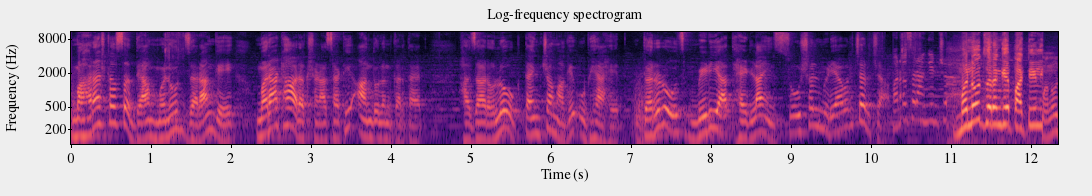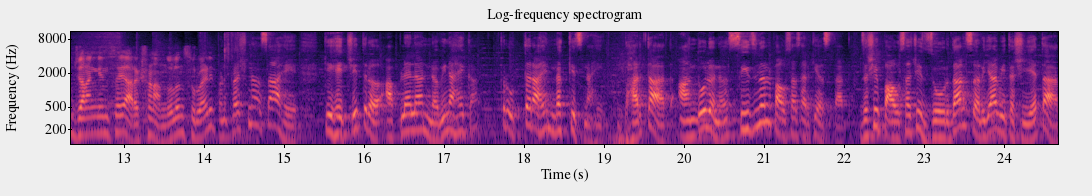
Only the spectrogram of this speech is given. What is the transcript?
महाराष्ट्रात सध्या मनोज जरांगे मराठा आरक्षणासाठी आंदोलन करतायत. हजारो लोक त्यांच्या मागे उभे आहेत. दररोज मीडियात हेडलाईन्स सोशल मीडियावर चर्चा. मनोज जरंगे पाटील मनोज जरांगेंचं आरक्षण आंदोलन सुरू आहे पण प्रश्न असा आहे की हे चित्र आपल्याला नवीन आहे का? तर उत्तर आहे नक्कीच नाही. भारतात आंदोलनं सीझनल पावसासारखी असतात. जशी पावसाची जोरदार सर यावी तशी येतात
